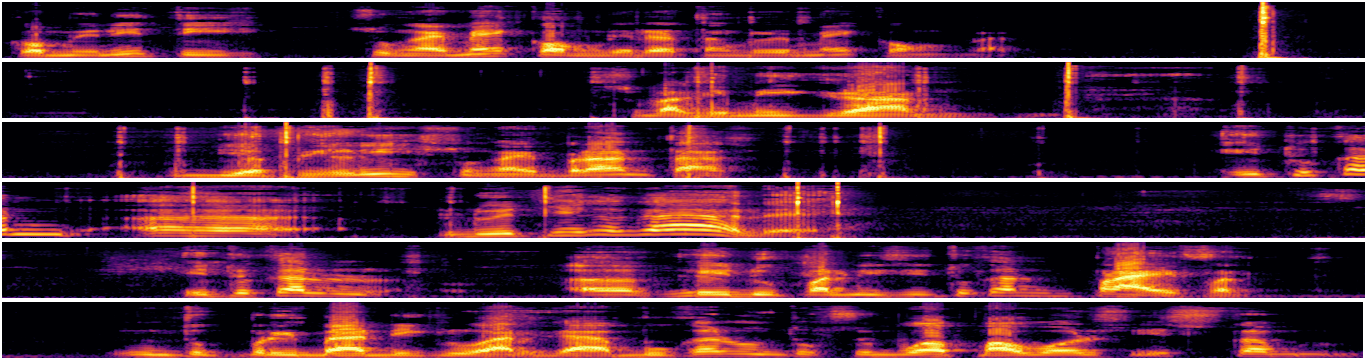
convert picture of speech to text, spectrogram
Community, Sungai Mekong dia datang dari Mekong kan. Sebagai migran dia pilih Sungai Berantas itu kan eh, duitnya kagak ada. Itu kan eh, kehidupan di situ kan private untuk pribadi keluarga, bukan untuk sebuah power system.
